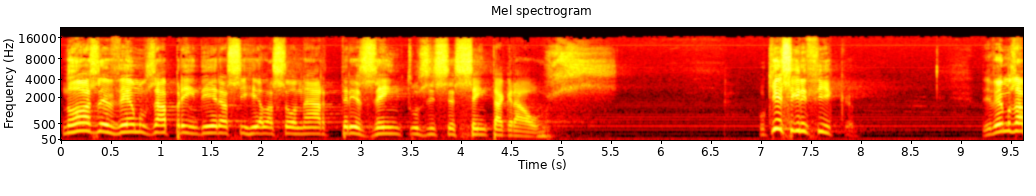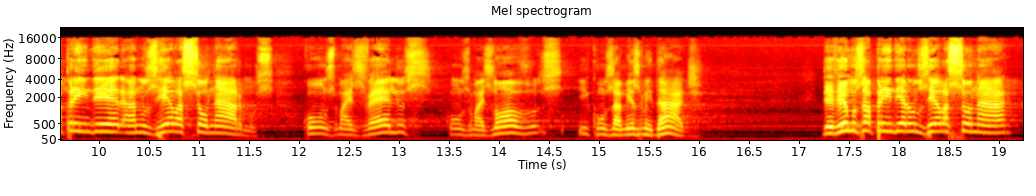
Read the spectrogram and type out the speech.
nós devemos aprender a se relacionar 360 graus. O que significa? Devemos aprender a nos relacionarmos com os mais velhos, com os mais novos e com os da mesma idade. Devemos aprender a nos relacionar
